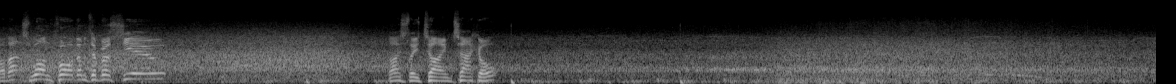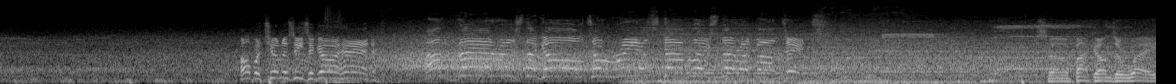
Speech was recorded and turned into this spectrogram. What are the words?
Well, that's one for them to pursue. Nicely timed tackle. Opportunity to go ahead. And there is the goal to re-establish their advantage. So back underway.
